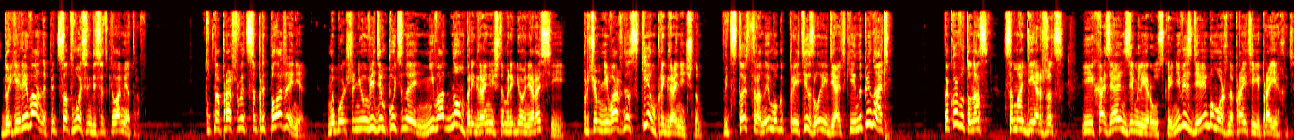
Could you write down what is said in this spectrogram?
до Еревана 580 километров. Тут напрашивается предположение. Мы больше не увидим Путина ни в одном приграничном регионе России. Причем неважно с кем приграничным. Ведь с той стороны могут прийти злые дядьки и напинать. Такой вот у нас самодержец и хозяин земли русской. Не везде ему можно пройти и проехать.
